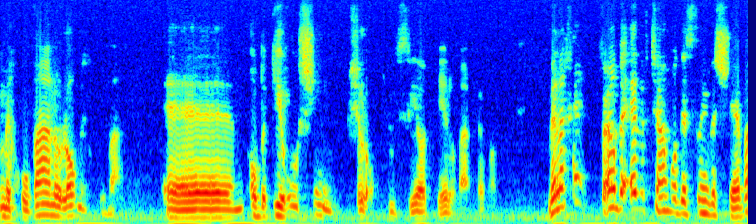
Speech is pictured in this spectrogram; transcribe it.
מכוון או לא מכוון, אה, או בגירושים של אוכלוסיות כאלו ואחרות. ולכן, כבר ב-1927,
